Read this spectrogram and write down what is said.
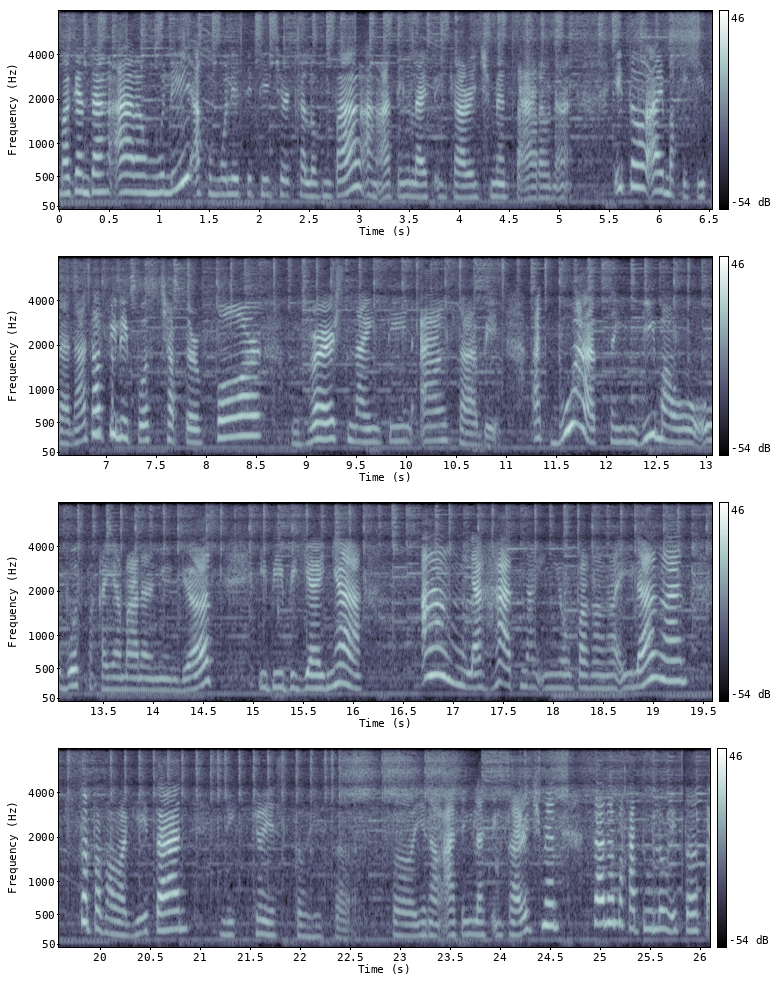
Magandang araw muli. Ako muli si Teacher Kalumbang. Ang ating life encouragement sa araw na ito ay makikita natin sa Filipos chapter 4 verse 19 ang sabi. At buhat sa hindi mauubos na kayamanan ng Diyos, ibibigay niya ang lahat ng inyong pangangailangan sa pamamagitan ni Kristo Jesus. So, yun ang ating last encouragement. Sana makatulong ito sa,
